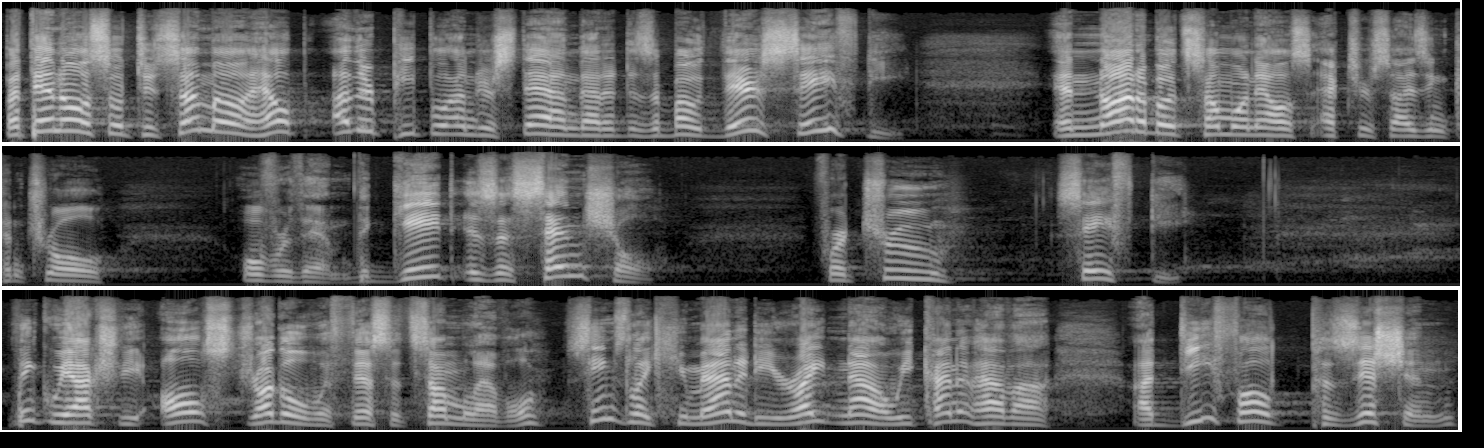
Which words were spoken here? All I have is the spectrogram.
but then also to somehow help other people understand that it is about their safety and not about someone else exercising control over them. The gate is essential for true safety. I think we actually all struggle with this at some level. Seems like humanity right now, we kind of have a, a default position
